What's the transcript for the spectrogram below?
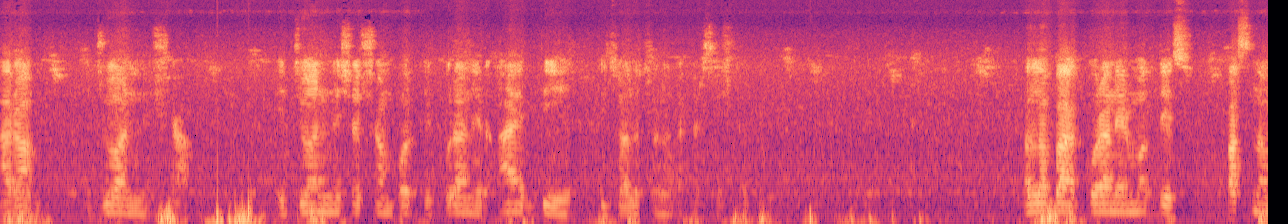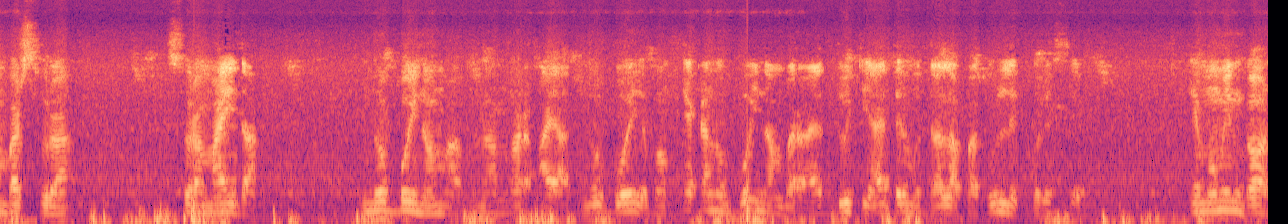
হারাম নেশা। এই নেশা সম্পর্কে কোরআনের আয়াত দিয়ে কিছু আলোচনা রাখার চেষ্টা আল্লাহ পাক কোরআনের মধ্যে পাঁচ নম্বর সুরা সুরা মাইদা নব্বই নম্বর আয়াত, নব্বই এবং একানব্বই নাম্বার আয়াত দুইটি আয়াতের মধ্যে আল্লাহ পাক উল্লেখ করেছে। হে মুমিনগণ,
